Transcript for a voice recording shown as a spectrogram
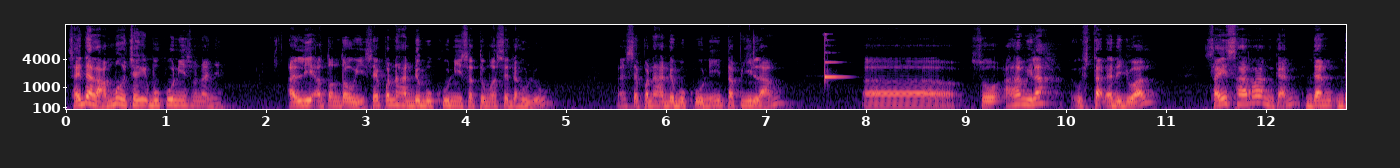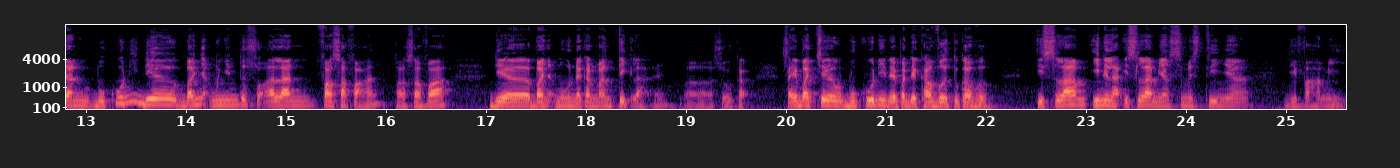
Saya dah lama cari buku ni sebenarnya. Ali At-Tantawi. Saya pernah ada buku ni satu masa dahulu. Dan saya pernah ada buku ni tapi hilang. Uh, so alhamdulillah ustaz ada jual. Saya sarankan dan dan buku ni dia banyak menyentuh soalan falsafah, eh. falsafah dia banyak menggunakan mantik lah. Eh. Uh, so kak, saya baca buku ni daripada cover to cover. Islam inilah Islam yang semestinya difahami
